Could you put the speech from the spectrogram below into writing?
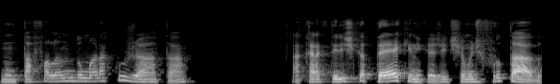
não está falando do maracujá, tá? A característica técnica a gente chama de frutado.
